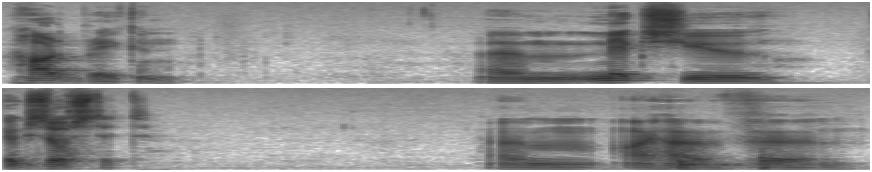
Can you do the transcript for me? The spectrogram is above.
heartbreaking, um, makes you exhausted. Um, I have um,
